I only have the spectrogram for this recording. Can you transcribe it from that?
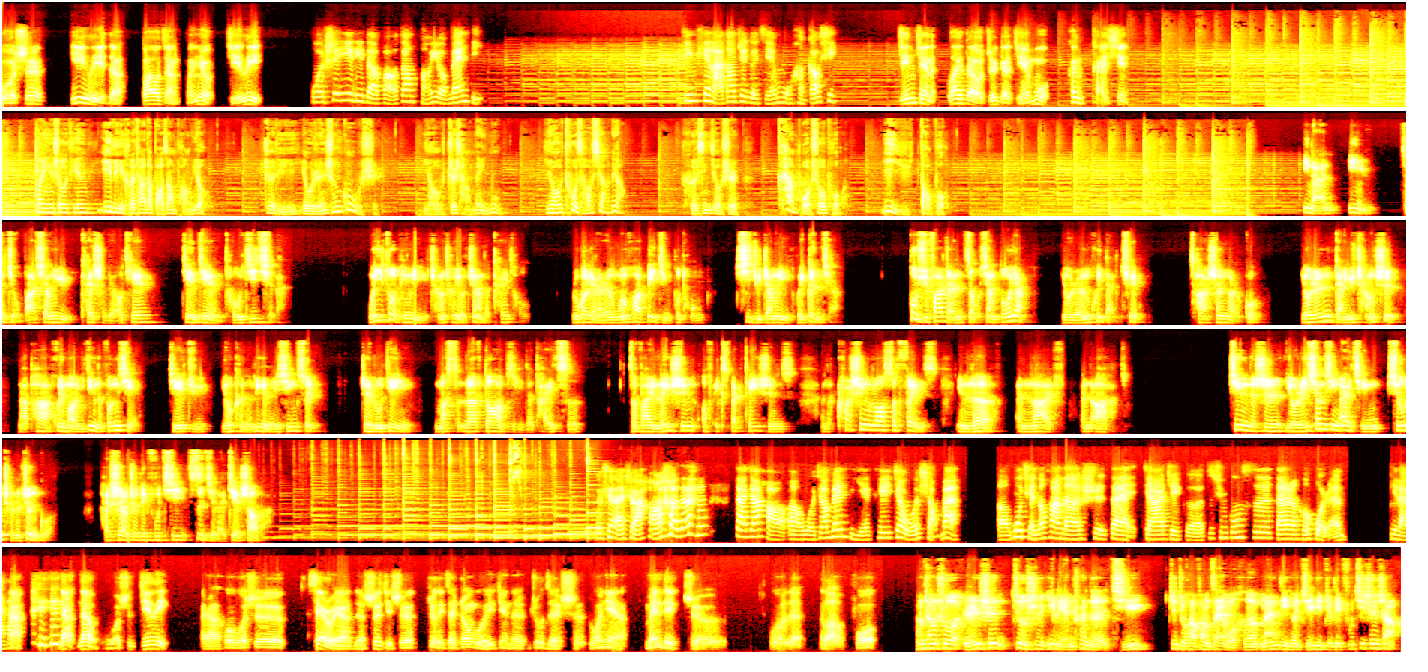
我是伊利的宝藏朋友吉利，我是伊利的宝藏朋友 Mandy。今天来到这个节目很高兴，今天来到这个节目很开心。欢迎收听伊利和他的宝藏朋友，这里有人生故事，有职场内幕，有吐槽笑料，核心就是看破说破，一语道破。一男一女在酒吧相遇，开始聊天，渐渐投机起来。文艺作品里常常有这样的开头：如果两人文化背景不同，戏剧张力会更强。后续发展走向多样，有人会胆怯，擦身而过；有人敢于尝试，哪怕会冒一定的风险，结局有可能令人心碎。正如电影《Must Love Dogs》里的台词：“The violation of expectations and the crushing loss of faith in love and life and art。”幸运的是，有人相信爱情修成了正果，还是让这对夫妻自己来介绍吧。我先来是吧？好好的，大家好，呃，我叫 Mandy，也可以叫我小曼。呃，目前的话呢，是在家这个咨询公司担任合伙人。你来吧。啊，那那我是吉利，然后我是 Saria 的设计师，这里在中国已经的住在十多年了。Mandy 是我的老婆。常常说人生就是一连串的奇遇，这句话放在我和 Mandy 和吉利这对夫妻身上。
